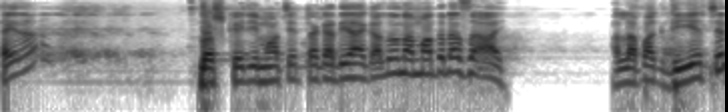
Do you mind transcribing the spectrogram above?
তাই না? দশ কেজি মাছের টাকা দেওয়া গেল না মাদ্রাসায়? আল্লাহ পাক দিয়েছেন,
